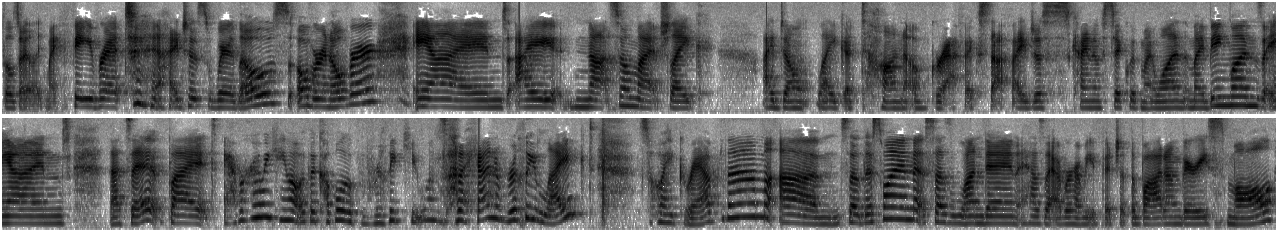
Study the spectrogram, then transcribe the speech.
Those are like my favorite. I just wear those over and over. And I not so much like I don't like a ton of graphic stuff. I just kind of stick with my one, my Bing ones and that's it. But Abercrombie came out with a couple of really cute ones that I kind of really liked. So I grabbed them. Um, so this one says London. It has the Abercrombie Fitch at the bottom, very small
